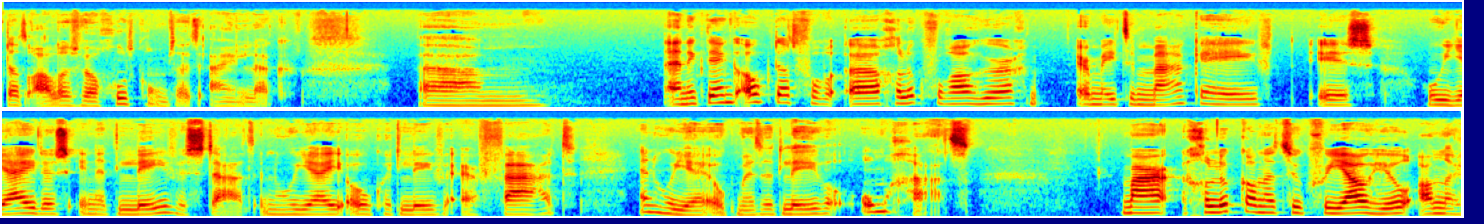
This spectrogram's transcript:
dat alles wel goed komt uiteindelijk. Um, en ik denk ook dat voor, uh, geluk vooral heel erg ermee te maken heeft, is hoe jij dus in het leven staat. En hoe jij ook het leven ervaart. En hoe jij ook met het leven omgaat. Maar geluk kan natuurlijk voor jou heel anders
